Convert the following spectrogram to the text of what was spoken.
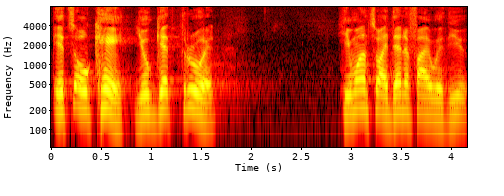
It's okay, you'll get through it. He wants to identify with you.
